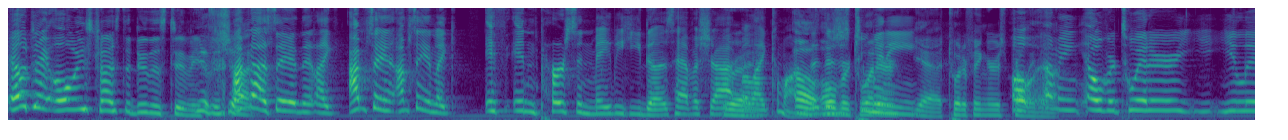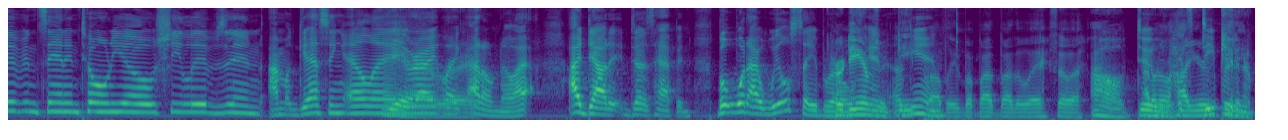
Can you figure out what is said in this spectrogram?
LJ always tries to do this to me. He has a shot. I'm not saying that like I'm saying I'm saying like if in person maybe he does have a shot, but like, come on, Oh, there's over too Twitter. many. Yeah, Twitter fingers. Oh, Probably I mean, over Twitter, y- you live in San Antonio. She lives in, I'm guessing L.A. Yeah, right? Like, right. I don't know. I I doubt it does happen. But what I will say, bro, her DMs and are deep, again, probably. But by, by the way, so uh, Oh, dude, I don't know how it's you're deeper getting- than a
